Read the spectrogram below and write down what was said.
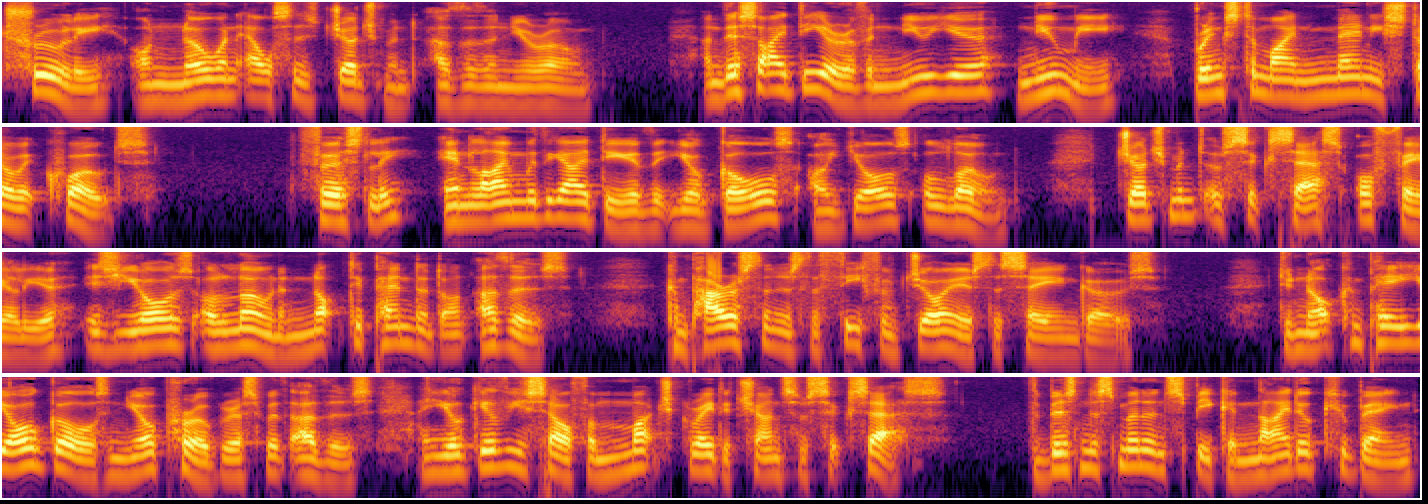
truly on no one else's judgment other than your own. And this idea of a new year, new me brings to mind many Stoic quotes. Firstly, in line with the idea that your goals are yours alone, Judgment of success or failure is yours alone and not dependent on others. Comparison is the thief of joy, as the saying goes. Do not compare your goals and your progress with others, and you'll give yourself a much greater chance of success. The businessman and speaker Nido Qubein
